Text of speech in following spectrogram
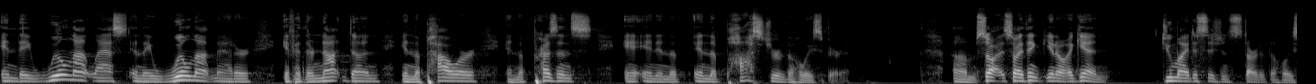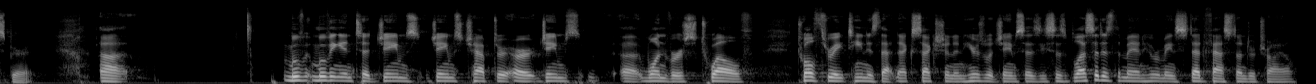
and they will not last and they will not matter if they're not done in the power and the presence and, in, the, in the posture of the Holy Spirit. Um, so, so I think, you know, again, do my decisions start at the Holy Spirit? Uh, move, moving into James, James chapter, or James uh, 1, verse 12. 12 through 18 is that next section. And here's what James says He says, Blessed is the man who remains steadfast under trial.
